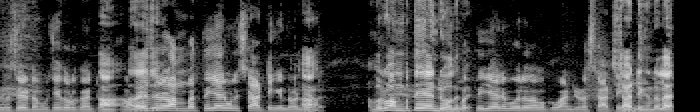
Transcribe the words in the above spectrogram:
തീർച്ചയായിട്ടും നമുക്ക് ചെയ്ത് കൊടുക്കാൻ പറ്റും. അതായത് അതായത് അമ്പത്തയ്യായിരം മുതൽ സ്റ്റാർട്ടിംഗ് ഉണ്ട് വണ്ടികൾ വെറും അമ്പത്തയ്യായിരം രൂപ മുതൽ അമ്പത്തയ്യായിരം മുതൽ നമുക്ക് വണ്ടിയുടെ സ്റ്റാർട്ടിംഗ് ഉണ്ട്. അല്ലേ.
